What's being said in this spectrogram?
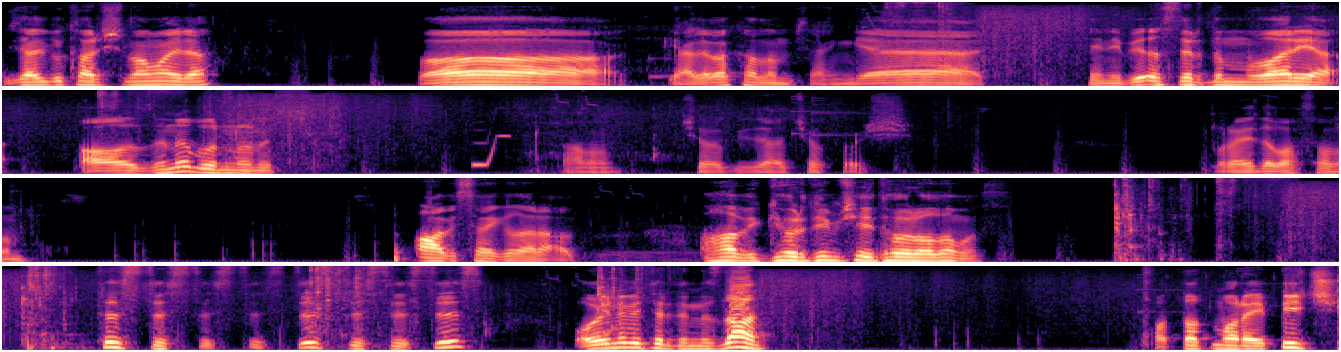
Güzel bir karşılamayla. Bak gel bakalım sen gel. Seni bir ısırdım mı var ya ağzını burnunu. Tamam çok güzel çok hoş. Burayı da basalım. Abi saygılar abi. Abi gördüğüm şey doğru olamaz. Tıs tıs tıs tıs tıs tıs tıs tıs. Oyunu bitirdiniz lan. Patlatma orayı piç.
